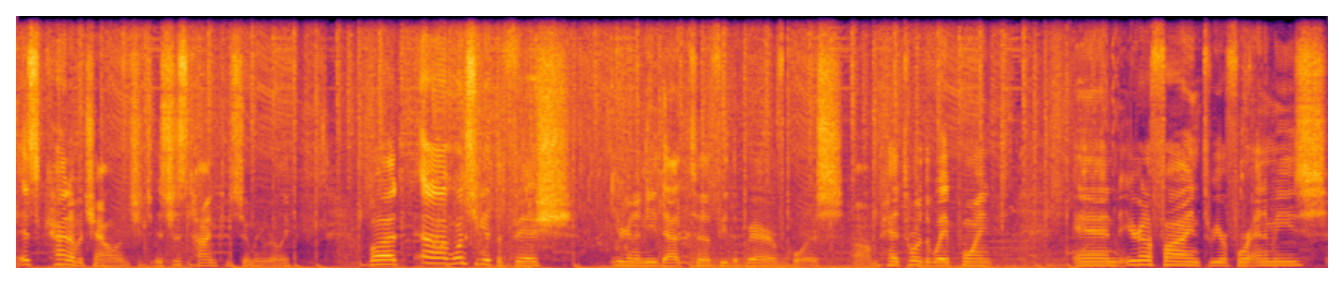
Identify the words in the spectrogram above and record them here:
it's kind of a challenge. It's just time consuming, really. But uh, once you get the fish, you're going to need that to feed the bear, of course. Um, head toward the waypoint, and you're going to find three or four enemies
